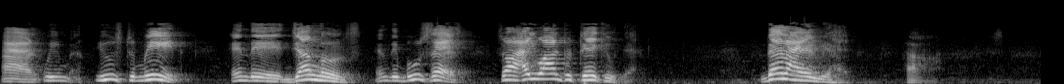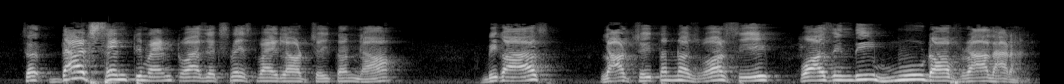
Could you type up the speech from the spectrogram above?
and we used to meet in the jungles, in the bushes. So I want to take you there. Then I will be happy. Ah. So that sentiment was expressed by Lord Chaitanya because Lord Chaitanya's worship was in the mood of Radharani.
